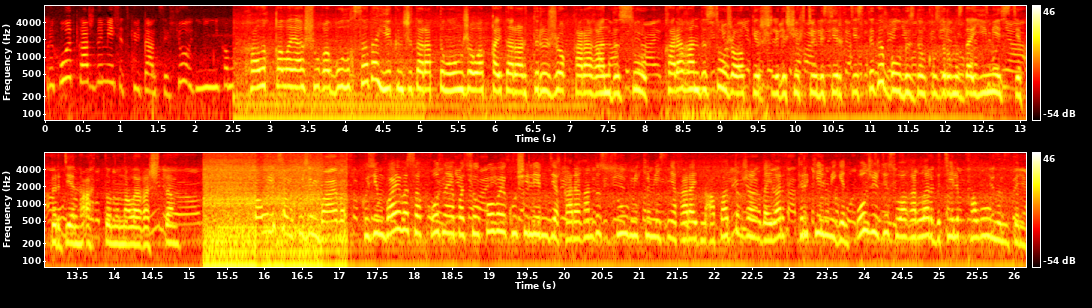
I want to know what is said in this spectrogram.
приходят каждый месяц квитанции. Все, никому. Халық қалай ашуға булықса да екінші тараптың оң жауап қайтарар түрі жоқ. Қарағанды су, Қарағанды су жауапкершілігі шектеулі серіктестігі бұл біздің құзырымызда емес деп бірден аттонын ала қашты. По улицам Кузимбаева. Кузимбаева совхозная поселковая көшелерінде Қарағанды су мекемесіне қарайтын апаттық жағдайлар тіркелмеген. Ол жерде суағарлар бітеліп қалуы мүмкін.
